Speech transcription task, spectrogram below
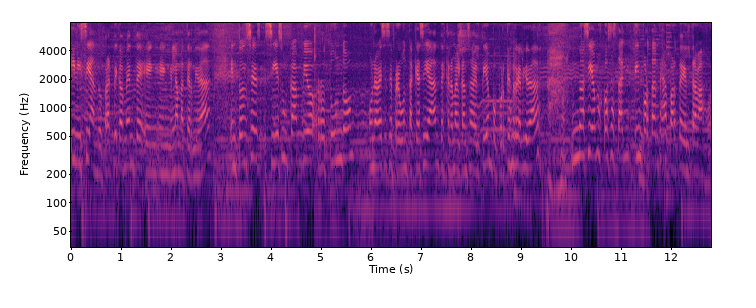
iniciando prácticamente en, en, la maternidad. Entonces, sí es un cambio rotundo una vez se pregunta qué hacía antes, que no me alcanzaba el tiempo, porque en realidad no hacíamos cosas tan importantes aparte del trabajo.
